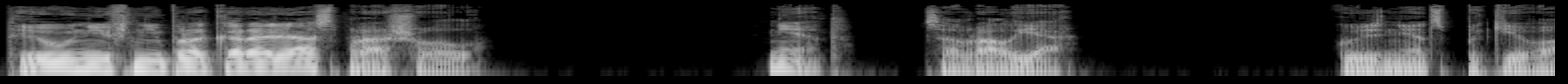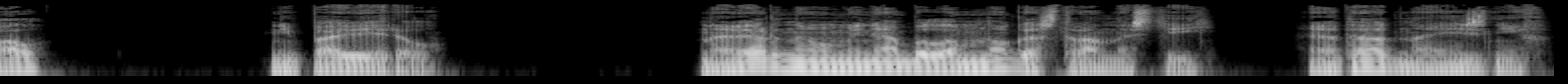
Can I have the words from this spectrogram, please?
«Ты у них не про короля спрашивал?» «Нет», — соврал я. Кузнец покивал, не поверил. Наверное, у меня было много странностей. Это одна из них.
